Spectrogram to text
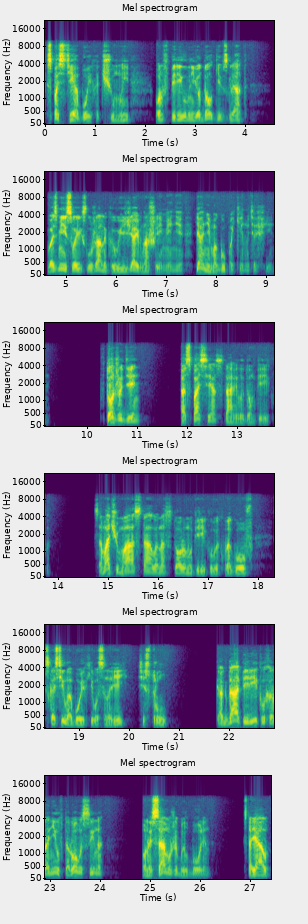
спасти обоих от чумы. Он вперил в нее долгий взгляд — Возьми своих служанок и уезжай в наше имение. Я не могу покинуть Афины. В тот же день Аспасия оставила дом Перикла. Сама чума стала на сторону Перикловых врагов, скосила обоих его сыновей, сестру. Когда Перикл хоронил второго сына, он и сам уже был болен. Стоял,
